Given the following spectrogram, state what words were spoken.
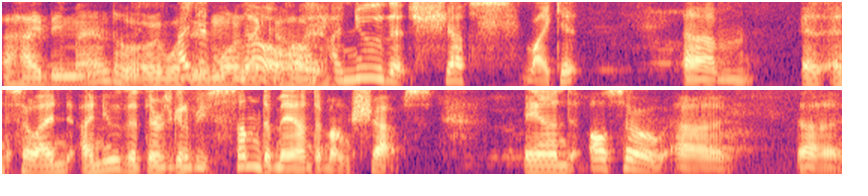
a high demand, or, was it more know. like a hobby? I, I, knew that chefs like it, um, and, and, so I, I knew that there was going to be some demand among chefs, and also. Uh, uh,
